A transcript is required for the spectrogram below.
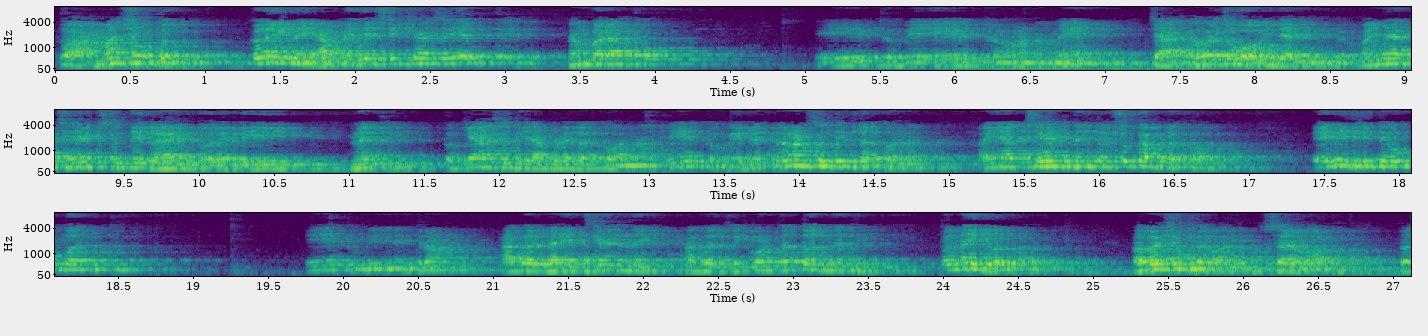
તો આમાં શું કરવું કઈ નહીં, આપણે જે શીખ્યા છે એ જ તે. નંબર આપો. એક, બે, ત્રણ અને ચાર. હવે જુઓ, વિદ્યાર્થી મિત્રો, અહીંયા છેક સુધી લાઈન દોરેલી નથી. તો ક્યાં સુધી આપણે લખવાના? એક, બે ને ત્રણ સુધી જ લખવાના. અહીંયા છેદ નહીં તો શું કામ લખવા એવી જ રીતે ઉપર. એક, બે ને ત્રણ. આગળ લાઈન છે જ નહીં. આગળ ત્રિકોણ થતો જ નથી. તો નહીં દોરવાનું. હવે શું કરવાનું? સરવાળો તો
